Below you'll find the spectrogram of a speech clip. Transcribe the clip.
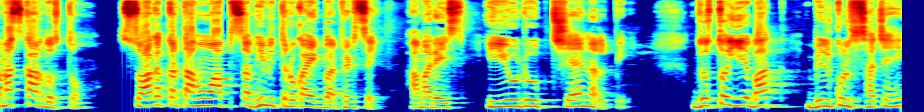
नमस्कार दोस्तों, स्वागत करता हूँ आप सभी मित्रों का एक बार फिर से हमारे इस YouTube चैनल पे। दोस्तों, ये बात बिल्कुल सच है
